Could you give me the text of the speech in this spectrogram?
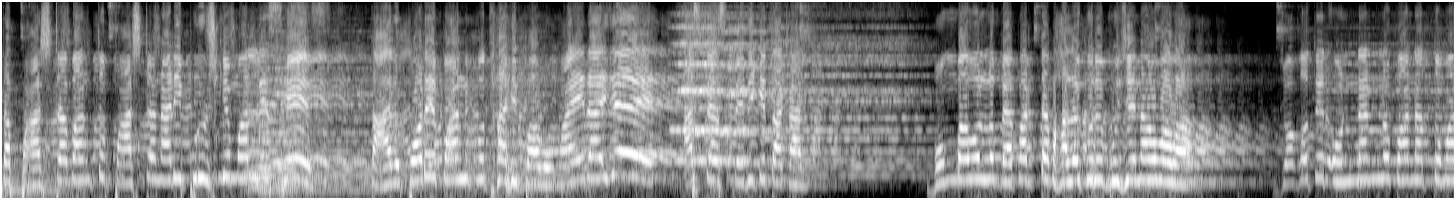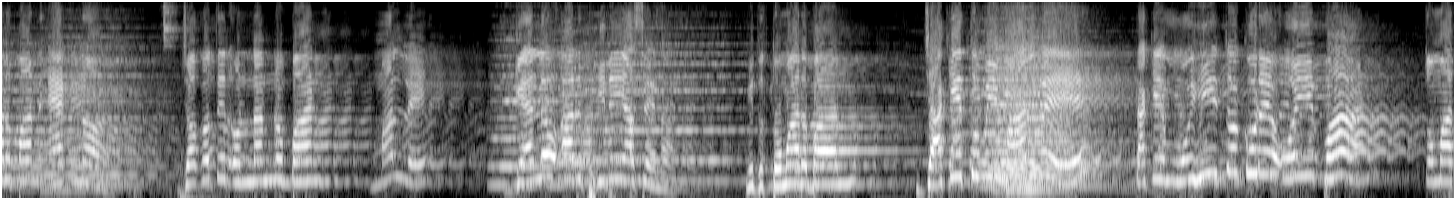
তা পাঁচটা বান তো পাঁচটা নারী পুরুষকে মারলে শেষ। তারপরে বান কোথায় পাবো? মায়ের আই যে। আস্তে আস্তে, এদিকে তাকান। বোম্বা বলল, ব্যাপারটা ভালো করে বুঝে নাও বাবা। জগতের অন্যান্য বান আর তোমার বান এক নয়। জগতের অন্যান্য বান মারলে গেল আর ফিরে আসে না। কিন্তু তোমার বান যাকে তুমি মারবে, তাকে মোহিত করে ওই বান তোমার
